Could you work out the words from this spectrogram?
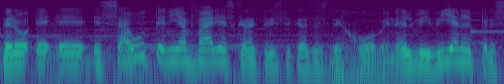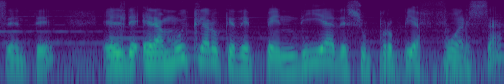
Pero eh, eh, Esaú tenía varias características desde joven. Él vivía en el presente, era muy claro que dependía de su propia fuerza,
